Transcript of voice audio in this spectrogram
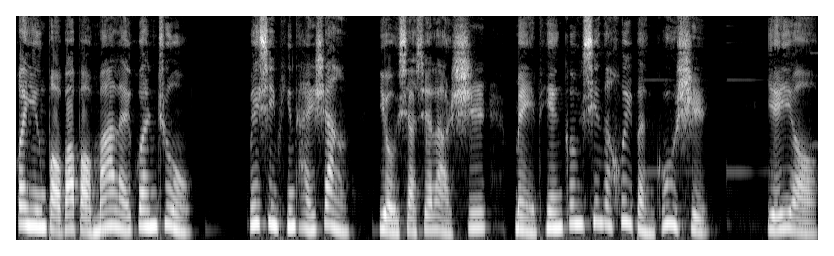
欢迎宝宝宝妈来关注。微信平台上有小雪老师每天更新的绘本故事，也有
